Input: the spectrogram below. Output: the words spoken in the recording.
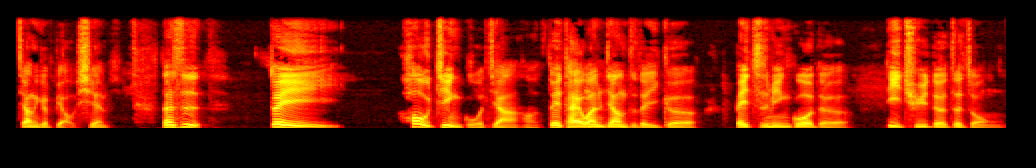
这样的一个表现，但是对后进国家哈，对台湾这样子的一个。被殖民过的地区的这种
